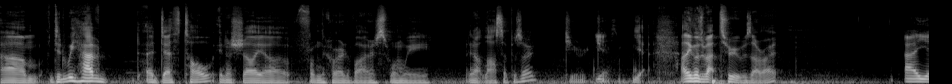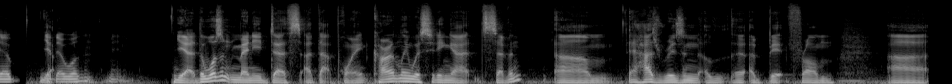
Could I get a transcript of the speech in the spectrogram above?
um, did we have a death toll in Australia from the coronavirus when we in that last episode? Do you, do you- Yes. yeah, I think it was about two. Was that right? Uh, yeah, Yeah. there wasn't many. Yeah, there wasn't many deaths at that point. Currently, we're sitting at seven. Um, it has risen a, a bit from uh,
